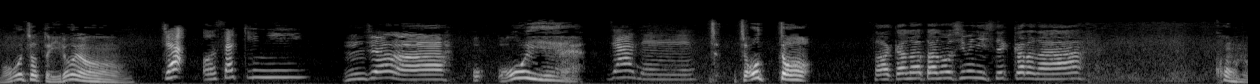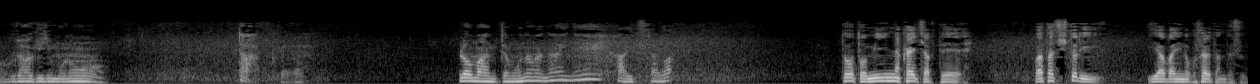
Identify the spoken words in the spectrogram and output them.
もうちょっといろよ。じゃ、お先に。んじゃあな。お、おい、じゃあねちょ、ちょっと。魚楽しみにしてっからな。この裏切り者。ったく。ロマンってものがないね、あいつらは。とうとうみんな帰っちゃって、私一人岩場に残されたんです。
